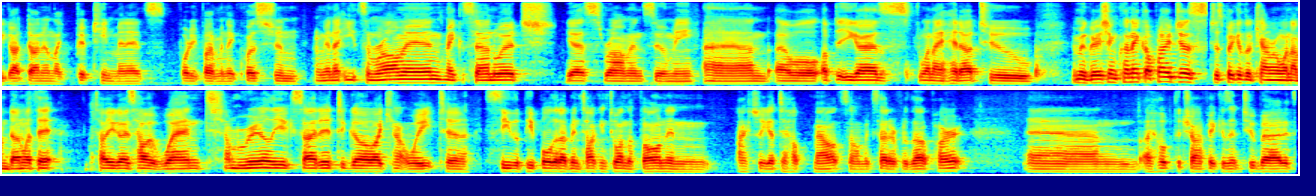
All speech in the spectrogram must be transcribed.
We got done in like 15 minutes, 45 minute question. I'm gonna eat some ramen, make a sandwich. Yes, ramen, sue me. And I will update you guys when I head out to immigration clinic. I'll probably just, just pick up the camera when I'm done with it tell you guys how it went. I'm really excited to go. I can't wait to see the people that I've been talking to on the phone and actually get to help them out. So I'm excited for that part. And I hope the traffic isn't too bad.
